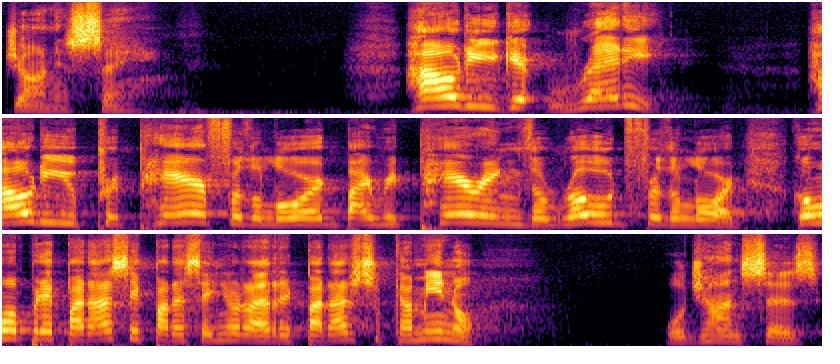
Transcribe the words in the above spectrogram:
John is saying. How do you get ready? How do you prepare for the Lord? By repairing the road for the Lord. ¿Cómo prepararse para el Señor a reparar su camino? Well, John says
